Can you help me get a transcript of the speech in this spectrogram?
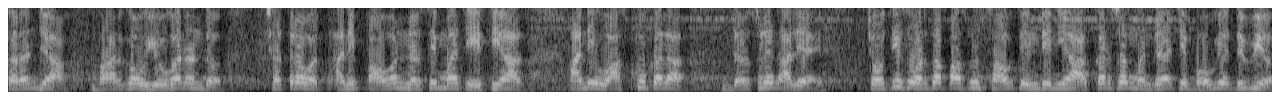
करंजा भार्गव योगानंद छत्रवत आणि पावन नरसिंहाचे इतिहास आणि वास्तुकला दर्शवण्यात आली आहे. चौतीस वर्षापासून साऊथ इंडियन या आकर्षक मंदिराचे भव्य दिव्य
